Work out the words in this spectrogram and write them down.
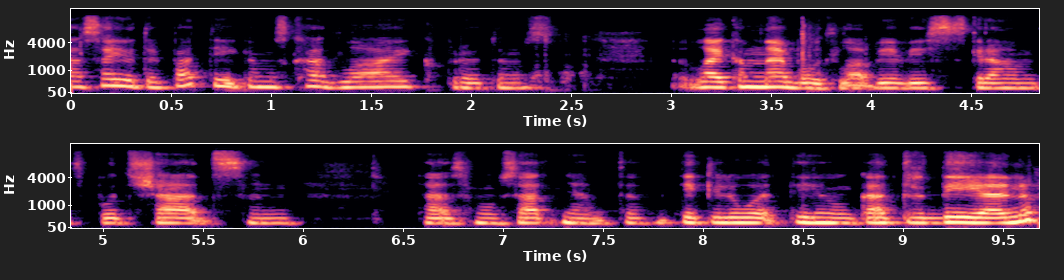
tā sajūta ir patīkama uz kādu laiku, protams. Uh, laikam nebūtu labi, ja visas grāmatas būtu šādas un tās mums atņemtu tik ļoti un katru dienu.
